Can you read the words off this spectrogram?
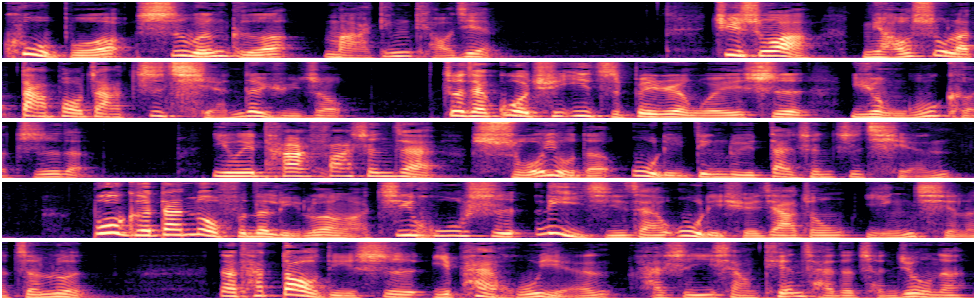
库珀施文格马丁条件。据说啊，描述了大爆炸之前的宇宙，这在过去一直被认为是永无可知的，因为它发生在所有的物理定律诞生之前。波格丹诺夫的理论啊，几乎是立即在物理学家中引起了争论。那他到底是一派胡言，还是一项天才的成就呢？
